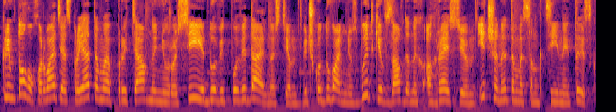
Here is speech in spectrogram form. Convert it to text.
Крім того, Хорватія сприятиме притягненню Росії до відповідальності, відшкодуванню збитків, завданих агресією, і чинитиме санкційний тиск.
